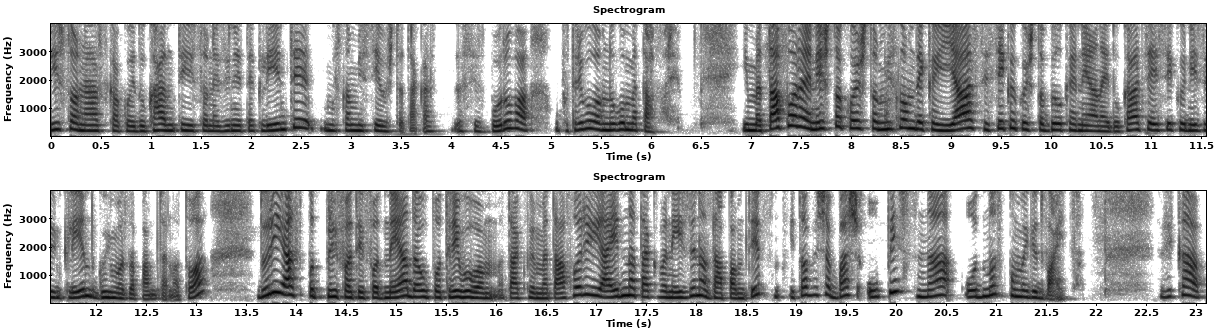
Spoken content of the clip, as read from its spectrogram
исто нас како едуканти и со незините клиенти, мислам и се уште така да се зборува, употребува многу метафори. И метафора е нешто кое што мислам дека и јас и секој кој што бил кај неа на едукација и секој незин клиент го има запамтено тоа. Дури јас подприфатив од неа да употребувам такви метафори, а една таква незина запамтив и тоа беше баш опис на однос помеѓу двајца. Вика,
